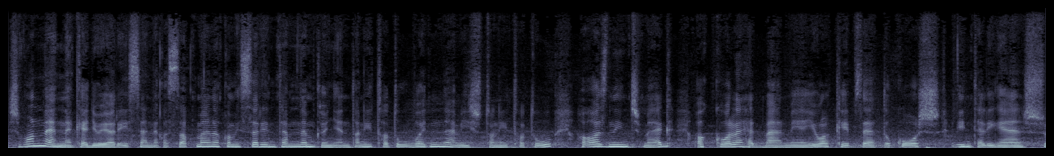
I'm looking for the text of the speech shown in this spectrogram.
És van ennek egy olyan része ennek a szakmának, ami szerintem nem könnyen tanítható, vagy nem is tanítható. Ha az nincs meg, akkor lehet bármilyen jól képzett, okos, intelligens,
